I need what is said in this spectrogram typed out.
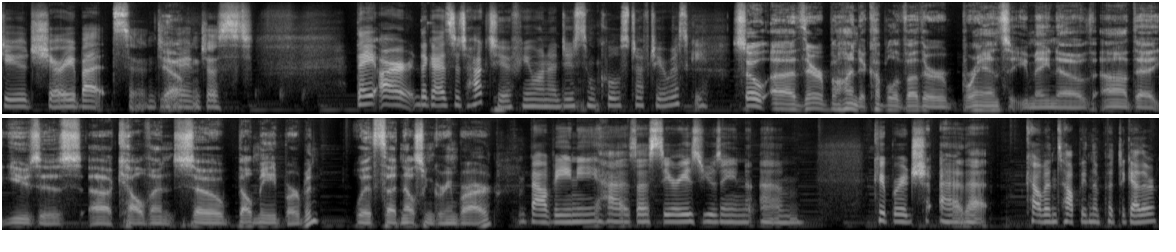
huge sherry butts and Yeah. doing just. They are the guys to talk to if you want to do some cool stuff to your whiskey. So uh, they're behind a couple of other brands that you may know uh, that uses uh, Kelvin. So Belle Meade Bourbon with uh, Nelson Greenbrier. Balvenie has a series using um, cooperage uh, that Kelvin's helping them put together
